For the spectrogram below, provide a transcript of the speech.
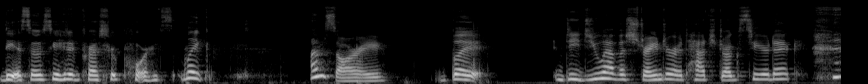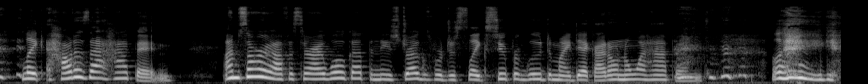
The Associated Press reports, like, I'm sorry, but did you have a stranger attach drugs to your dick? like, how does that happen? I'm sorry, officer. I woke up and these drugs were just like super glued to my dick. I don't know what happened. like,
